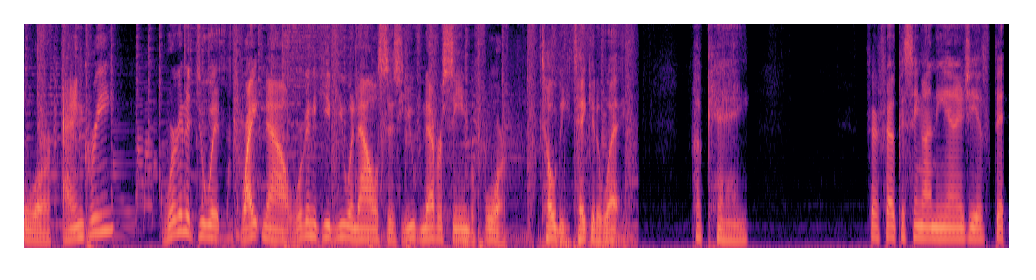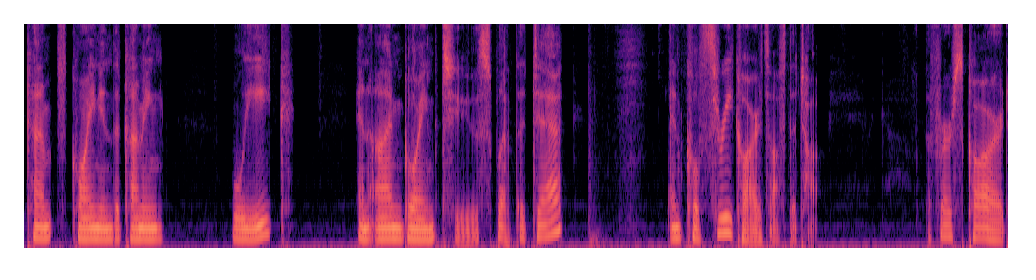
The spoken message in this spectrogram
or angry, we're going to do it right now. We're going to give you analysis you've never seen before. Toby, take it away. Okay. For focusing on the energy of Bitcoin coin in the coming week, and I'm going to split the deck and pull three cards off the top. The first card,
